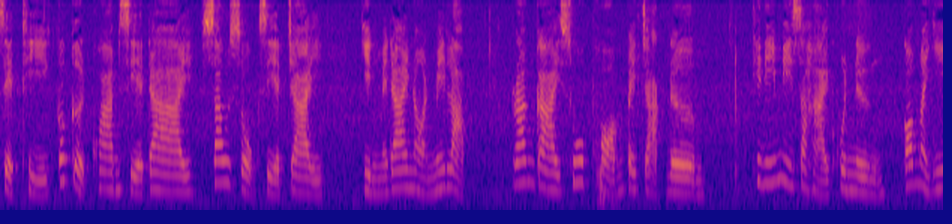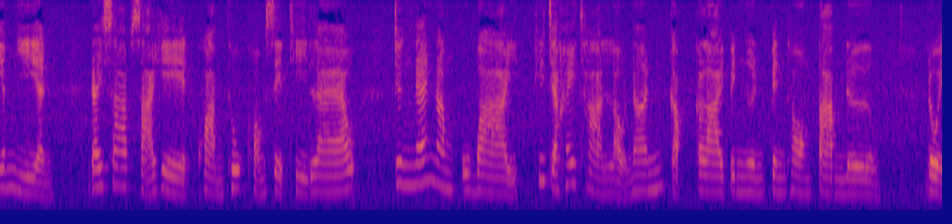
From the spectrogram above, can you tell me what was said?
เศรษฐีก็เกิดความเสียดาย เศร้าโศกเสียใจ กินไม่ได้นอนไม่หลับ ร่างกายสู้ผอมไปจากเดิม ทีนี้มีสหายคนหนึ่งก็มาเยี่ยมเยียน ได้ทราบสาเหตุความทุกข์ของเศรษฐีแล้ว จึงแนะนำอุบายที่จะให้ทานเหล่านั้นกลับกลายเป็นเงินเป็นทองตามเดิม โดย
